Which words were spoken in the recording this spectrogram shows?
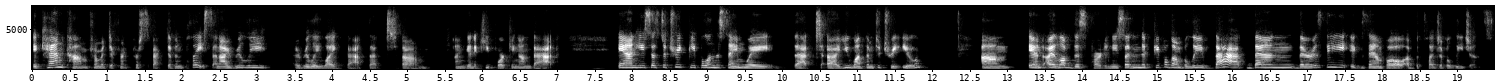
it can come from a different perspective and place. And I really, I really like that. That um, I'm going to keep working on that. And he says to treat people in the same way that uh, you want them to treat you. Um, and I love this part. And he said, and if people don't believe that, then there is the example of the Pledge of Allegiance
